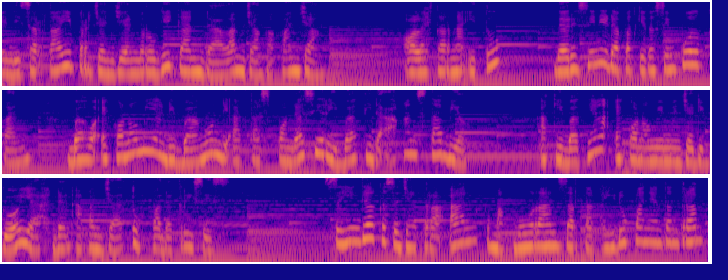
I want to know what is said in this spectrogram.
yang disertai perjanjian merugikan dalam jangka panjang. Oleh karena itu, dari sini dapat kita simpulkan bahwa ekonomi yang dibangun di atas pondasi riba tidak akan stabil Akibatnya, ekonomi menjadi goyah dan akan jatuh pada krisis, sehingga kesejahteraan, kemakmuran, serta kehidupan yang tentram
